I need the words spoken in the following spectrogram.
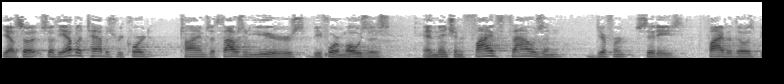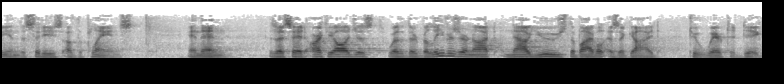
yeah, so so the Ebla tablets record times a thousand years before Moses, and mention five thousand different cities. Five of those being the cities of the plains, and then as I said, archaeologists, whether they're believers or not, now use the Bible as a guide to where to dig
